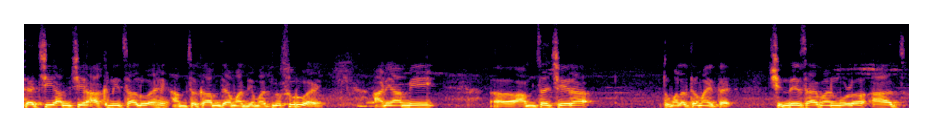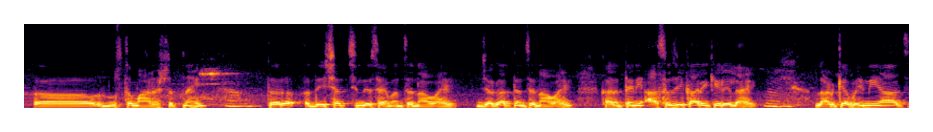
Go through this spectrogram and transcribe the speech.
त्याची आमची आखणी चालू आहे. आमचं काम त्या माध्यमातून सुरू आहे. आणि आम्ही आमचा चेहरा तुम्हाला तर माहीत आहे शिंदे साहेबांमुळं आज नुसतं महाराष्ट्रात नाही तर देशात शिंदे साहेबांचं नाव आहे जगात त्यांचं नाव आहे कारण त्यांनी असं जे कार्य केलेलं आहे लाडक्या बहिणी आज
